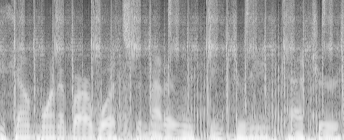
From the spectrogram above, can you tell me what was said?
Become one of our What's the Matter with Me dream catchers.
